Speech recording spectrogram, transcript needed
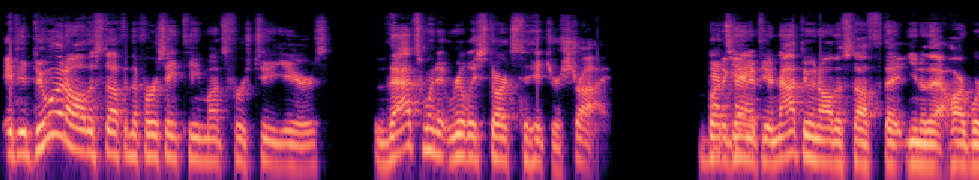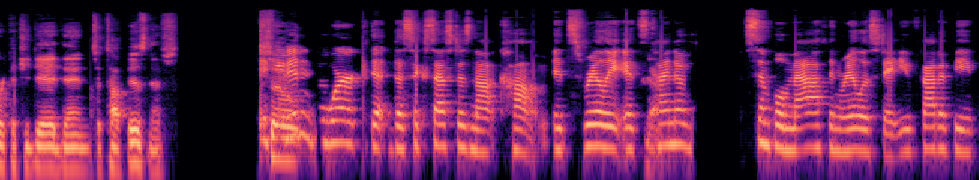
if you're doing all the stuff in the first 18 months, first two years, that's when it really starts to hit your stride. But That's again, right. if you're not doing all the stuff that, you know, that hard work that you did, then it's a tough business. if So- you didn't work, the, the success does not come. It's really, it's Yeah. kind of simple math in real estate. You've got to be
